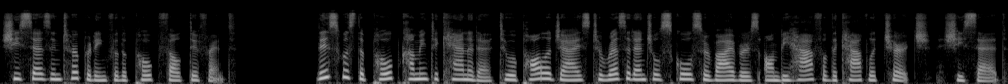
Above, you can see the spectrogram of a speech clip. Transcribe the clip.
she says interpreting for the Pope felt different. This was the Pope coming to Canada to apologize to residential school survivors on behalf of the Catholic Church, she said.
